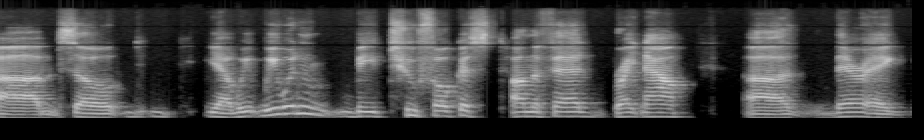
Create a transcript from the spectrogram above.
Um, so yeah, we, we wouldn't be too focused on the Fed right now. Uh, they're a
